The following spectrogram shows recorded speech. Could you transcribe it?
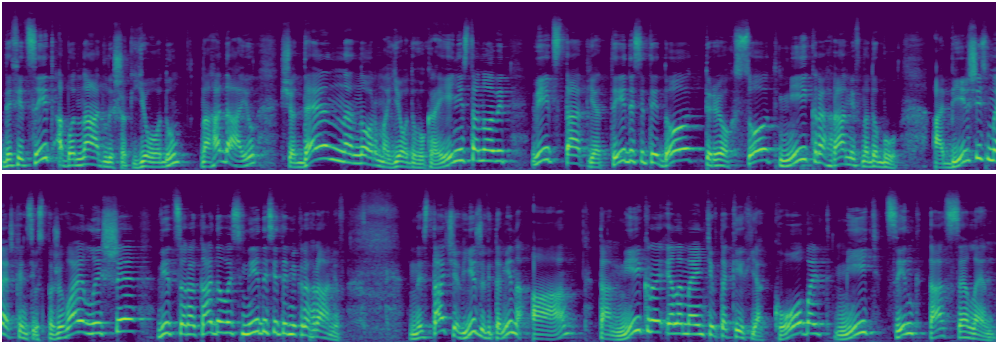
Дефіцит або надлишок йоду. Нагадаю, що денна норма йоду в Україні становить від 150 до 300 мікрограмів на добу. А більшість мешканців споживає лише від 40 до 80 мікрограмів. Нестача в їжу вітаміна А та мікроелементів, таких як кобальт, мідь, цинк та селен.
